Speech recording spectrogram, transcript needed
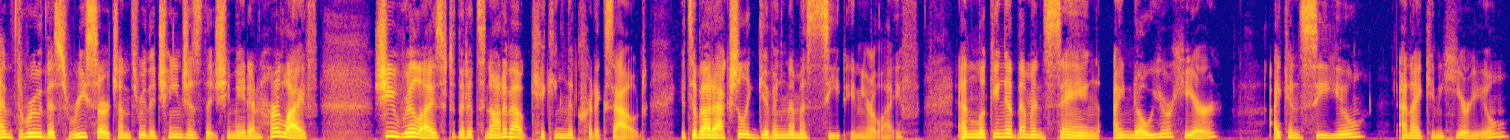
And through this research and through the changes that she made in her life, she realized that it's not about kicking the critics out. It's about actually giving them a seat in your life and looking at them and saying, I know you're here, I can see you, and I can hear you,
